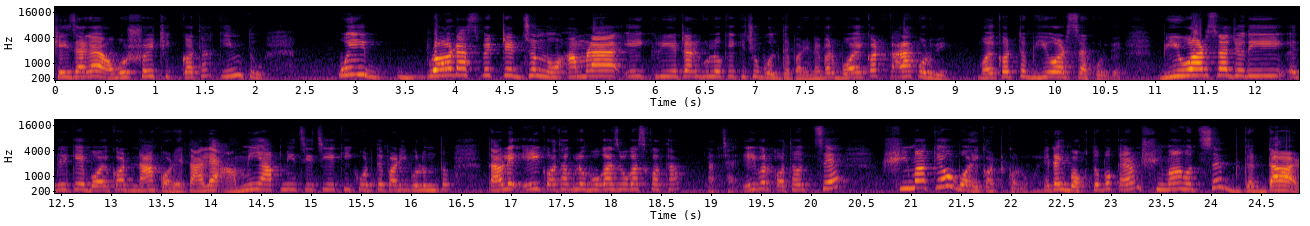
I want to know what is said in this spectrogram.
সেই জায়গায় অবশ্যই ঠিক কথা, কিন্তু ওই ব্রড অ্যাসপেক্টের জন্য আমরা এই ক্রিয়েটারগুলোকে কিছু বলতে পারি না। এবার বয়কট কারা করবে? বয়কট তো ভিউয়ার্সরা করবে। ভিউয়ার্সরা যদি এদেরকে বয়কট না করে, তাহলে আমি, আপনি চেঁচিয়ে কি করতে পারি বলুন তো? তাহলে এই কথাগুলো বোগাস বোগাস কথা। আচ্ছা এইবার কথা হচ্ছে, সীমাকেও বয়কট করো। এটাই বক্তব্য, কারণ সীমা হচ্ছে গদ্দার।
